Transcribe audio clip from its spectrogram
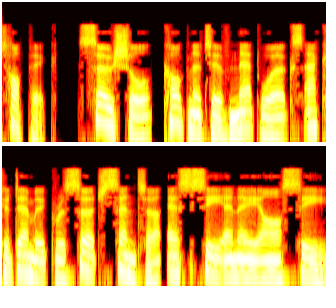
Topic: Social Cognitive Networks Academic Research Center (SCNARC).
